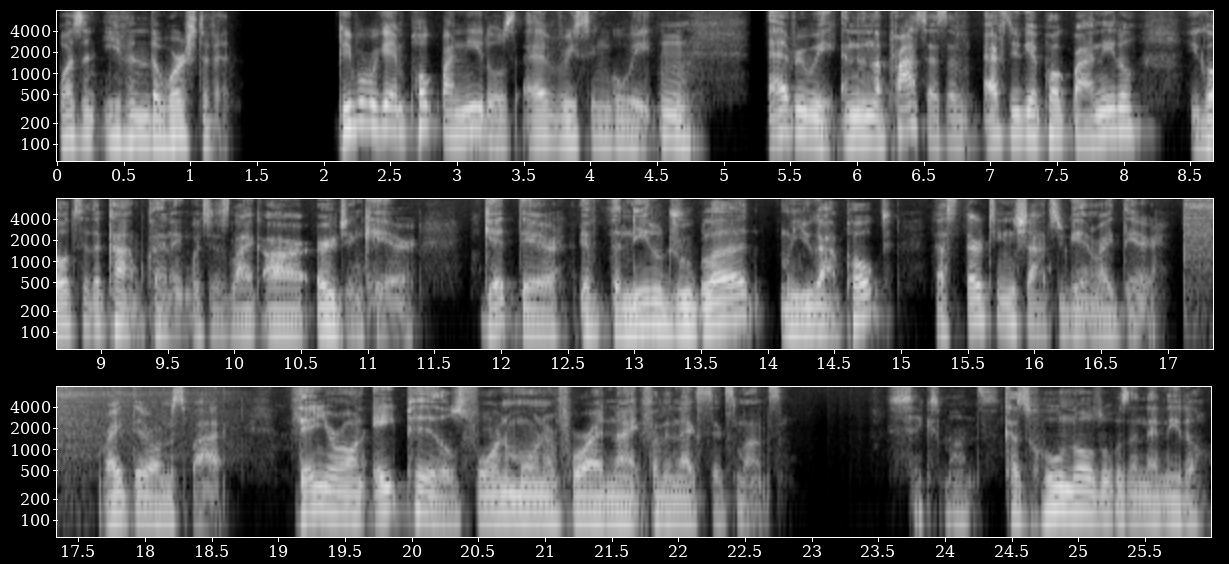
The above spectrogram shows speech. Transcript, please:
wasn't even the worst of it. People were getting poked by needles every single week. Mm. Every week. And then the process of after you get poked by a needle, you go to the comp clinic, which is like our urgent care. Get there. If the needle drew blood when you got poked, that's 13 shots you're getting right there. Right there on the spot. Then you're on eight pills, four in the morning, four at night for the next six months. Six months. Because who knows what was in that needle?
